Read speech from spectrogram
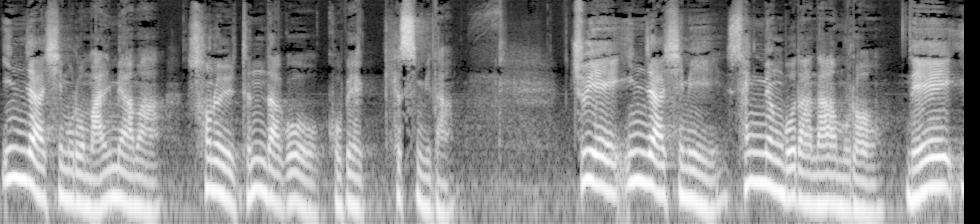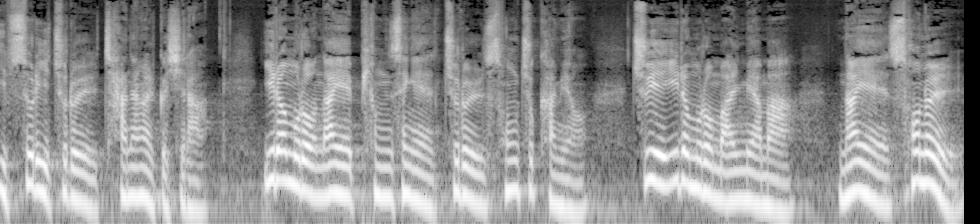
인자심으로 말미암아 손을 든다고 고백했습니다. 주의 인자심이 생명보다 나음으로 내 입술이 주를 찬양할 것이라. 이름으로 나의 평생에 주를 송축하며 주의 이름으로 말미암아 나의 손을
